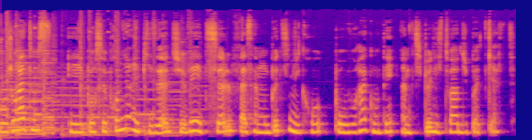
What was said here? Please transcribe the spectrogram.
Bonjour à tous et pour ce premier épisode, je vais être seule face à mon petit micro pour vous raconter un petit peu l'histoire du podcast.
